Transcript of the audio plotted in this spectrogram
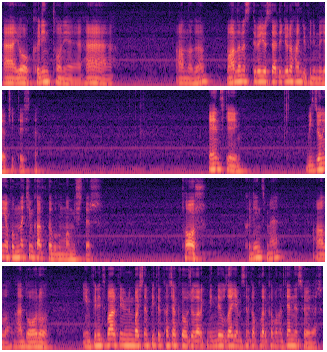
Ha yok, Clint Tony'ye. Ha. Anladım. Wanda'nın Steve'e gösterdiği göre hangi filmde gerçekleşti? Endgame. Vizyonun yapımına kim katkıda bulunmamıştır? Thor. Clint mi? Allah. Ha doğru. Infinity War filminin başına Peter kaçak yolcu olarak bindi uzay gemisinin kapıları kapanırken ne söyler?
